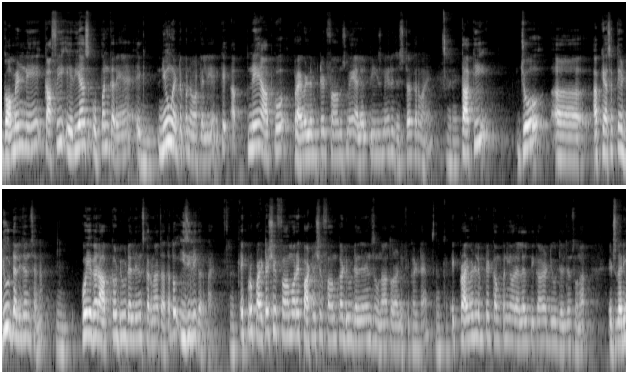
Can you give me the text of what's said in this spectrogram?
गवर्नमेंट ने काफ़ी एरियाज़ ओपन करे हैं एक न्यू एंटरप्रेन्योर के लिए कि अपने आप को प्राइवेट लिमिटेड फर्म्स में एल में रजिस्टर करवाएँ ताकि जो अ, आप कह सकते हैं ड्यू डिलीजेंस है ना कोई अगर आपको ड्यू डिलीजेंस करना चाहता है तो इजीली कर पाए। Okay. एक प्रोप्राइटरशिप फर्म और एक पार्टनरशिप फर्म का ड्यू डिलीजेंस होना थोड़ा डिफ़िकल्ट है। ओके एक प्राइवेट लिमिटेड कंपनी और एलएलपी का ड्यू डिलीजेंस होना it's very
